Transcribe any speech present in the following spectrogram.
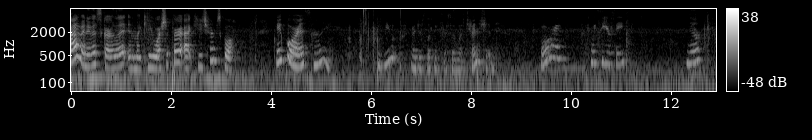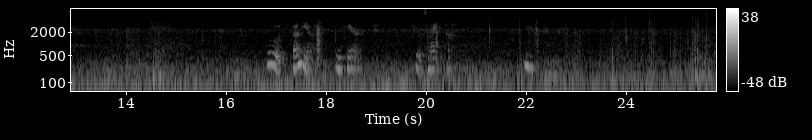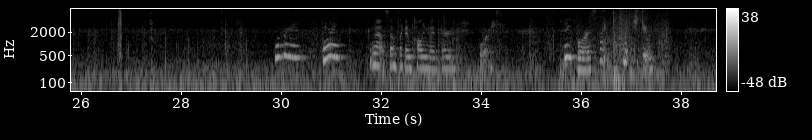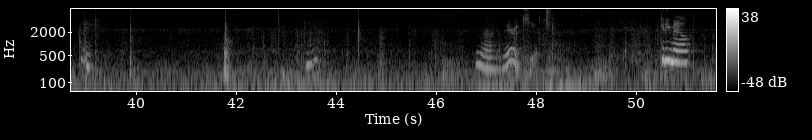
Hi, my name is Scarlett, and I'm a kitty worshiper at Kitty Charm School. Hey, Boris. Hi. You are just looking for some attention. Boris, can we see your face? No? Ooh, it's sunny in here. Feels nice, huh? Yeah. Sounds like I'm calling my bird Boris. Hey Boris, hi. What you doing? Hi. You are very cute. Kitty mail.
